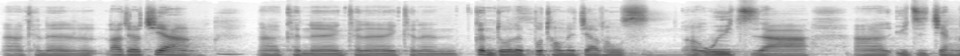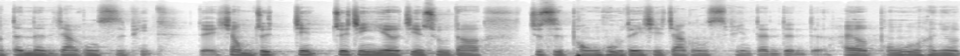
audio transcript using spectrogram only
啊，可能辣椒酱，那可能可能可能更多的不同的加工食，呃，乌鱼子啊啊鱼子酱等等的加工食品。对，像我们最近最近也有接触到，就是澎湖的一些加工食品等等的，还有澎湖很有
